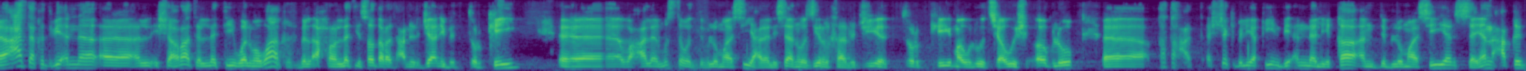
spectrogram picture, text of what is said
أعتقد بأن آه، الإشارات التي والمواقف بالأحرى التي صدرت عن الجانب التركي وعلى المستوى الدبلوماسي على لسان وزير الخارجية التركي مولود شاويش أوغلو آه، قطعت الشك باليقين بأن لقاء دبلوماسيا سينعقد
